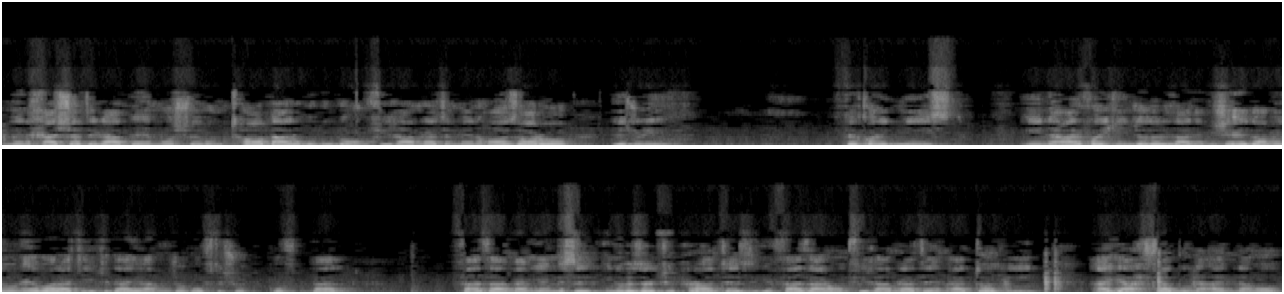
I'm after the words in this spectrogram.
من خشیت ربهم مشفقون تا بل قلوبهم فی غمرت من هازا رو یه جوری فکر کنید نیست. این حرفایی که اینجا داره زده میشه ادامه اون عبارتی که دقیقا اونجا گفته شد. گفت بل فزر من میگم مثل اینو بذارید توی پرانتز دیگه. فزر هم فی غمرت هم حتی هین ایحسبون انهم.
